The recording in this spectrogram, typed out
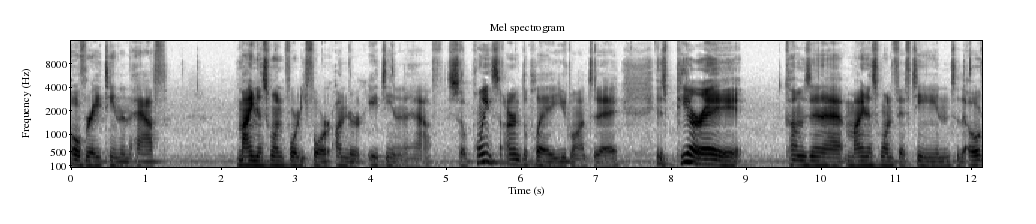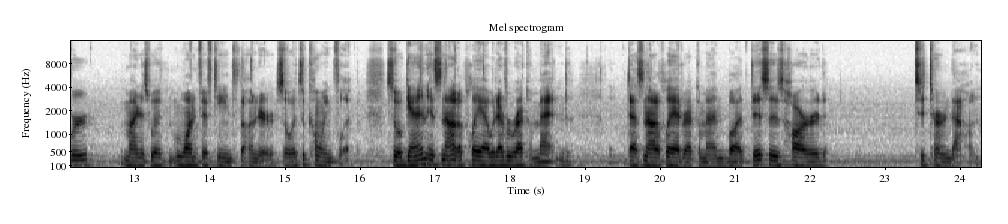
over 18 and a half, minus 144 under 18 and a half. So points aren't the play you'd want today. His PRA comes in at minus 115 to the over, minus 115 to the under. So it's a coin flip. So again, it's not a play I would ever recommend. That's not a play I'd recommend, but this is hard to turn down.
